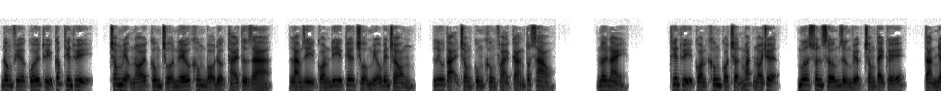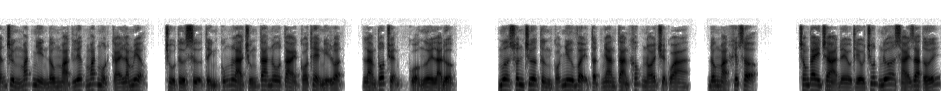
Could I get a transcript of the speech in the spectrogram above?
Đông phía cuối thủy cấp thiên Thụy, trong miệng nói công chúa nếu không bỏ được thái tử ra, làm gì còn đi kia chùa miếu bên trong, lưu tại trong cung không phải càng tốt sao. Nơi này, thiên Thụy còn không có trận mắt nói chuyện, mưa xuân sớm dừng việc trong tay kế, tàn nhẫn chừng mắt nhìn đông mặt liếc mắt một cái lắm miệng, chủ tử sự tình cũng là chúng ta nô tài có thể nghị luận, làm tốt chuyện của ngươi là được. Mưa xuân chưa từng có như vậy tật nhan tàn khốc nói chuyện qua, đông mặt khiếp sợ. Trong tay trà đều thiếu chút nữa sái ra tới,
